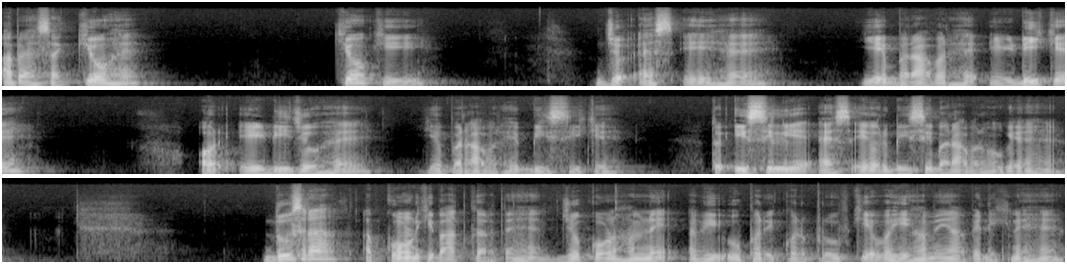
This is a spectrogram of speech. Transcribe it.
अब ऐसा क्यों है? क्योंकि जो एस ए है, ये बराबर है ए डी के और ए डी जो है, ये बराबर है बी सी के। तो इसीलिए एस ए और बी सी बराबर हो गए हैं। दूसरा, अब कोण की बात करते हैं। जो कोण हमने अभी ऊपर इक्वल प्रूव किए वही हमें यहाँ पे लिखने हैं।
